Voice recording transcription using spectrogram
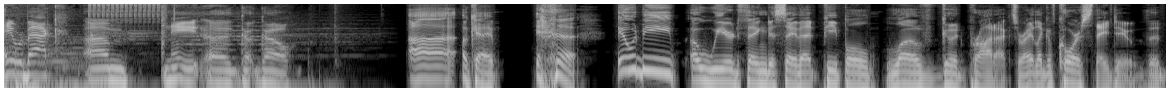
hey, we're back. Um, Nate, uh, go. go. Uh okay. it would be a weird thing to say that people love good products, right? Like of course they do. The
